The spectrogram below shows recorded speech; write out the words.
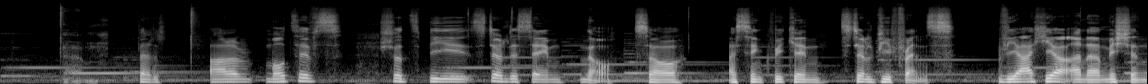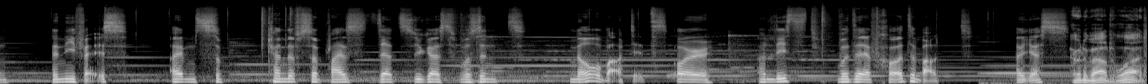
Um, Well, our motives should be still the same. No. So I think we can still be friends. We are here on a mission anyways. I'm su- kind of surprised that you guys wasn't know about it. Or at least would have heard about I guess. heard about what?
